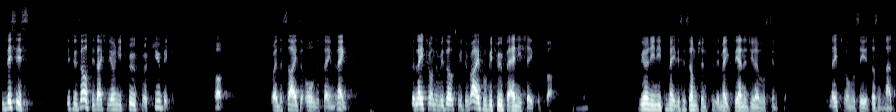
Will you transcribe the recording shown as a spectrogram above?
So this is this result is actually only true for a cubic box where the sides are all the same length. But later on the results we derive will be true for any shape of box. We only need to make this assumption because it makes the energy levels simpler. Later on we'll see it doesn't matter.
